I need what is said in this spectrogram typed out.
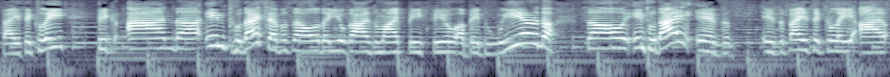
basically and uh, in today's episode, you guys might be feel a bit weird. So in today is is basically I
